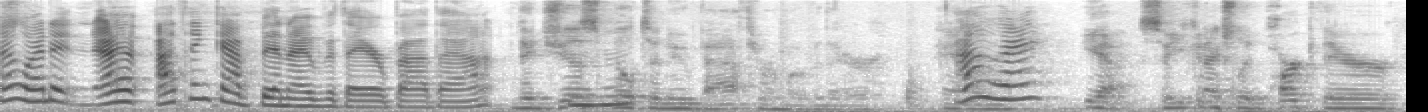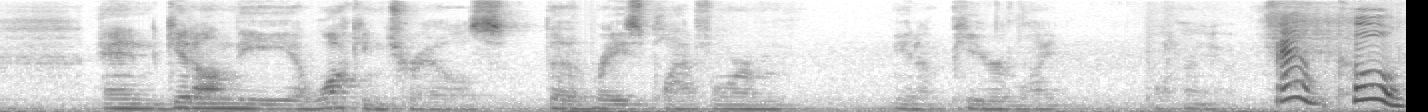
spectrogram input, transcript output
Oh, I didn't. I, I think I've been over there by that. they just built a new bathroom over there. and- Mm-hmm. Okay. Yeah, so you can actually park there and get on the uh, walking trails, the raised platform, you know, pier like. Anyway. Oh, cool.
